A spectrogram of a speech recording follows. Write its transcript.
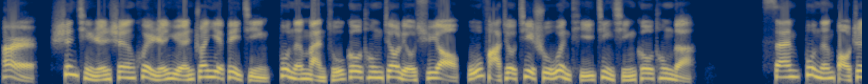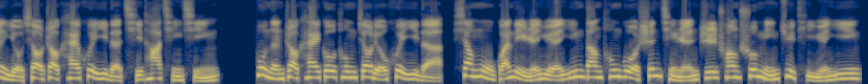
二、申请人申会人员专业背景不能满足沟通交流需要，无法就技术问题进行沟通的。三、不能保证有效召开会议的其他情形，不能召开沟通交流会议的项目管理人员应当通过申请人之窗说明具体原因，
